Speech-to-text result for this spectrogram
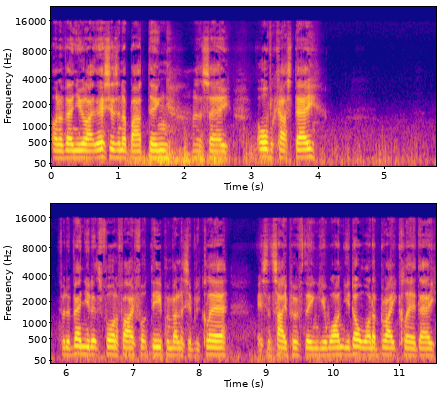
on a venue like this isn't a bad thing. As I say, overcast day. For the venue that's four to five foot deep and relatively clear, it's the type of thing you want. You don't want a bright, clear day.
